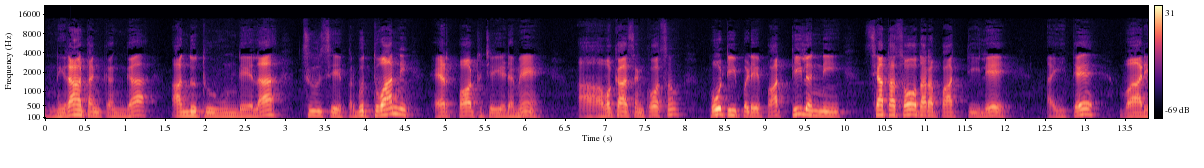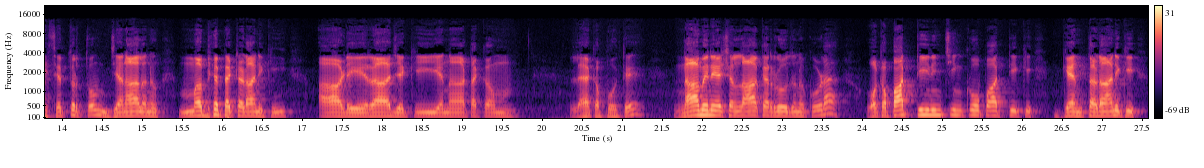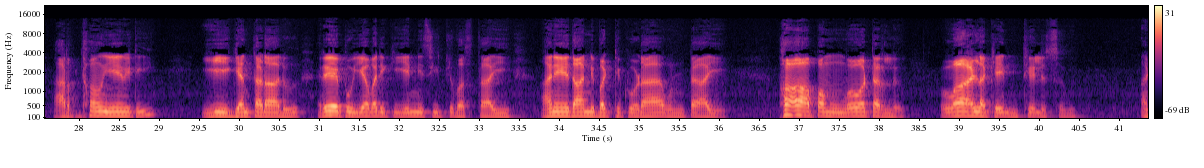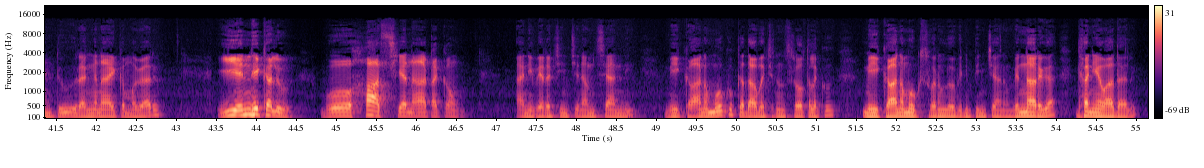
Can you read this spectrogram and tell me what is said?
నిరాటంకంగా అందుతూ ఉండేలా చూసే ప్రభుత్వాన్ని ఏర్పాటు చేయడమే ఆ అవకాశం కోసం పోటీ పడే పార్టీలన్నీ శతసోదర పార్టీలే. అయితే వారి శత్రుత్వం జనాలను మభ్యపెట్టడానికి ఆడే రాజకీయ నాటకం. లేకపోతే నామినేషన్ల ఆఖరి రోజున కూడా ఒక పార్టీ నుంచి ఇంకో పార్టీకి గెంతడానికి అర్థం ఏమిటి? ఈ గెంతడాలు రేపు ఎవరికి ఎన్ని సీట్లు వస్తాయి అనేదాన్ని బట్టి కూడా ఉంటాయి. పాపం ఓటర్లు వాళ్ళకేం తెలుసు? అంటూ రంగనాయకమ్మ గారు ఈ ఎన్నికలు ఓ హాస్య నాటకం అని విరచించిన అంశాన్ని మీ కానమోకు కథావచనం శ్రోతలకు మీ కానమోకు స్వరంలో వినిపించాను. విన్నారుగా? ధన్యవాదాలు.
